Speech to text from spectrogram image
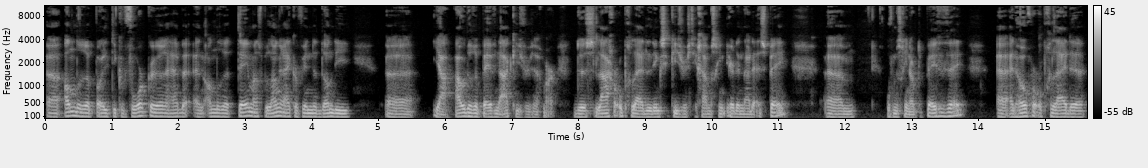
uh, andere politieke voorkeuren hebben en andere thema's belangrijker vinden dan die uh, ja, oudere PvdA-kiezer, zeg maar. Dus lager opgeleide linkse kiezers, die gaan misschien eerder naar de SP. Um, of misschien ook de PVV. Uh, en hoger opgeleide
